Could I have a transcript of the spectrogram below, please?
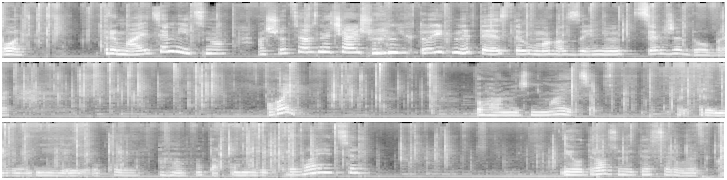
Ой, тримається міцно. А що це означає, що ніхто їх не тестив в магазині? Це вже добре. Ой. погано знімається. Притримую однією рукою. Ага, отак воно відкривається. І одразу йде серветка.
